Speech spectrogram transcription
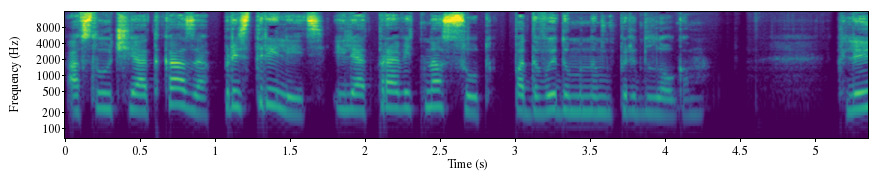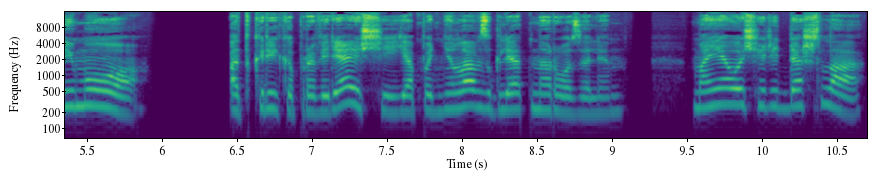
А в случае отказа пристрелить или отправить на суд под выдуманным предлогом. «Клеймо!» От крика проверяющей я подняла взгляд на Розалин. Моя очередь дошла,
